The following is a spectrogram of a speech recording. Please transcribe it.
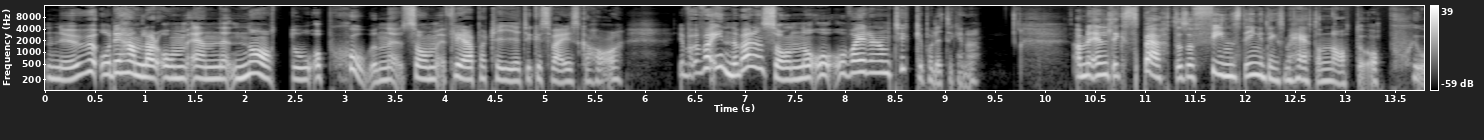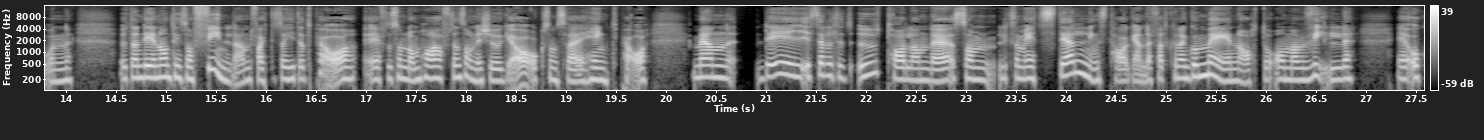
nu och det handlar om en NATO-option som flera partier tycker Sverige ska ha. Vad innebär en sån och, och vad är det de tycker, politikerna? Ja, men enligt experter så finns det ingenting som heter NATO-option, utan det är någonting som Finland faktiskt har hittat på eftersom de har haft en sån i 20 år och som Sverige hängt på. Men det är istället ett uttalande som liksom är ett ställningstagande för att kunna gå med i NATO om man vill. Eh, och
